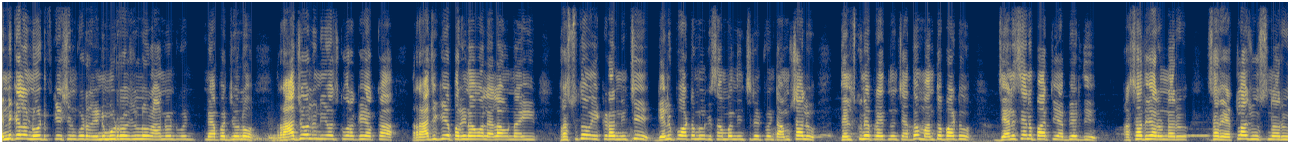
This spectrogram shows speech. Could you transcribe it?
ఎన్నికల నోటిఫికేషన్ కూడా రెండు మూడు రోజుల్లో రానున్నటువంటి నేపథ్యంలో రాజోలు నియోజకవర్గం యొక్క రాజకీయ పరిణామాలు ఎలా ఉన్నాయి? ప్రస్తుతం ఇక్కడ నుంచి గెలుపు ఓటములకు సంబంధించినటువంటి అంశాలు తెలుసుకునే ప్రయత్నం చేద్దాం. మనతో పాటు జనసేన పార్టీ అభ్యర్థి ప్రసాద్ గారు ఉన్నారు. సార్ ఎట్లా చూస్తున్నారు?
